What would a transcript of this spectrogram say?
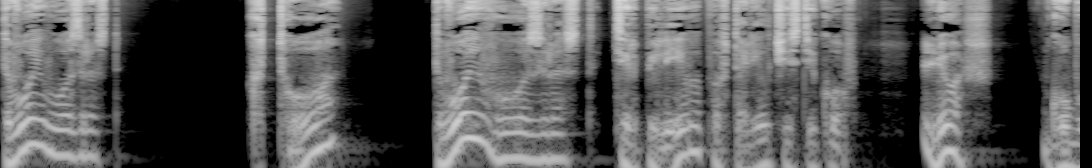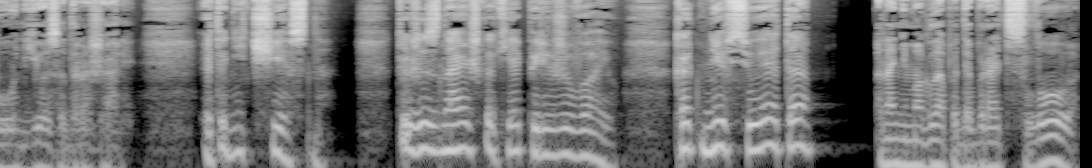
«Твой возраст». «Кто?» «Твой возраст», — терпеливо повторил Чистяков. «Леш, Губы у нее задрожали. «Это нечестно. Ты же знаешь, как я переживаю. Как мне все это...» Она не могла подобрать слово,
